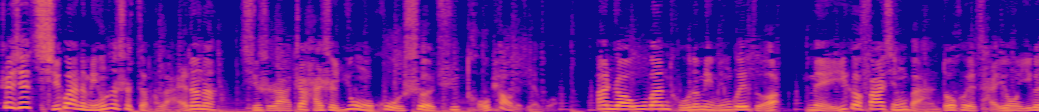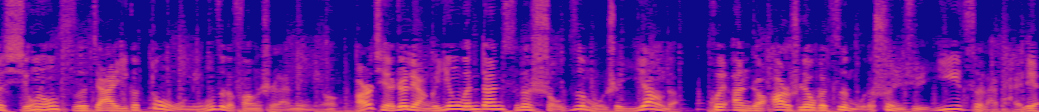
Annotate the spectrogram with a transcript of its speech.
这些奇怪的名字是怎么来的呢？其实啊，这还是用户社区投票的结果。按照乌班图的命名规则，每一个发行版都会采用一个形容词加一个动物名字的方式来命名，而且这两个英文单词的首字母是一样的，会按照二十六个字母的顺序依次来排列。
